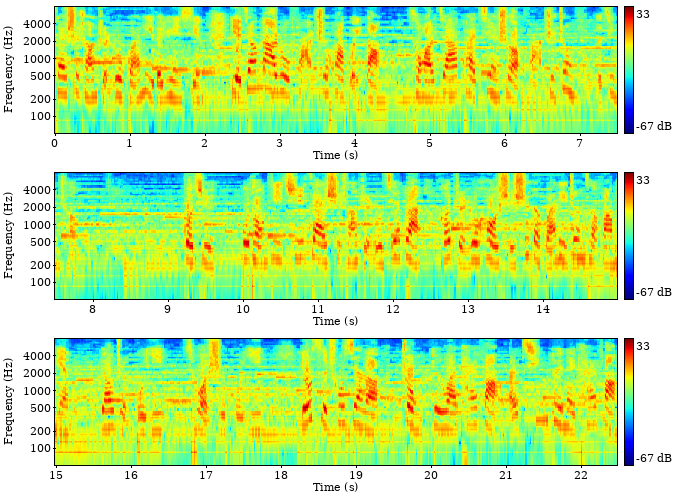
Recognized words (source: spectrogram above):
在市场准入管理的运行也将纳入法治化轨道，从而加快建设法治政府的进程。过去，不同地区在市场准入阶段和准入后实施的管理政策方面标准不一，措施不一，由此出现了。重对外开放而轻对内开放，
